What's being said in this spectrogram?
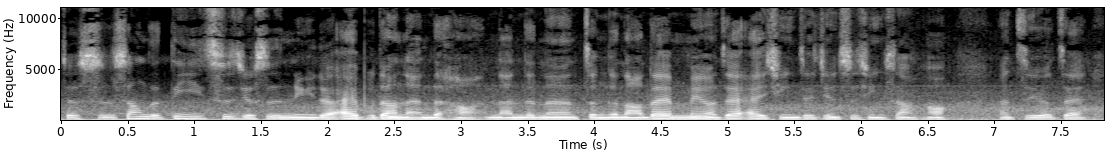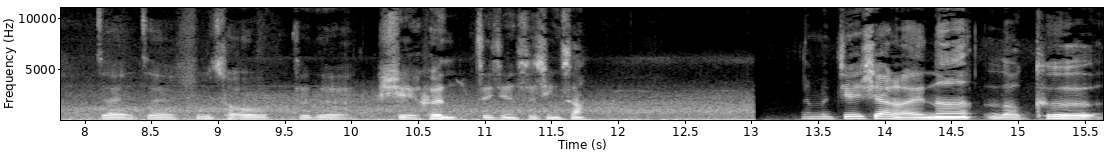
这史上的第一次，就是女的爱不到男的哈，男的呢，整个脑袋没有在爱情这件事情上哈，那只有在在在复仇这个血恨这件事情上。那么接下来呢，老克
